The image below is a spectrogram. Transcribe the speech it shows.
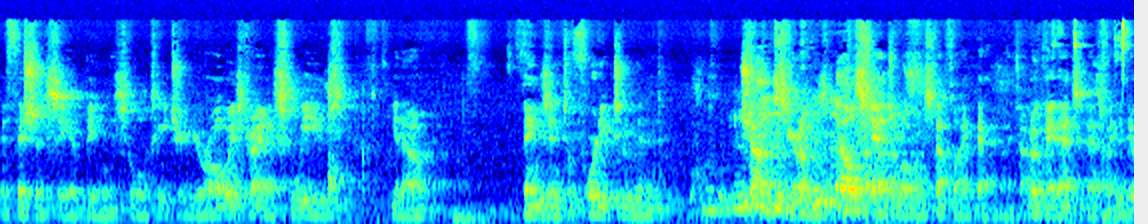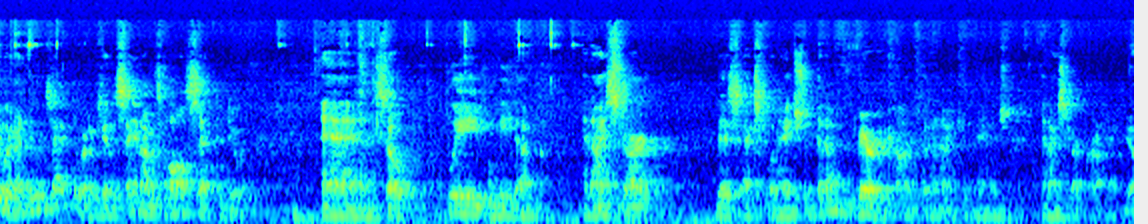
efficiency of being a school teacher. You're always trying to squeeze, you know, things into 42 minute Mm-hmm. chunks. You're on this mm-hmm. bell schedule and stuff like that. And I thought, okay, that's the best way to do it. I knew exactly what I was going to say, and I was all set to do it. And so we meet up, and I start this explanation that I'm very confident I can manage, and I start crying. Yeah.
